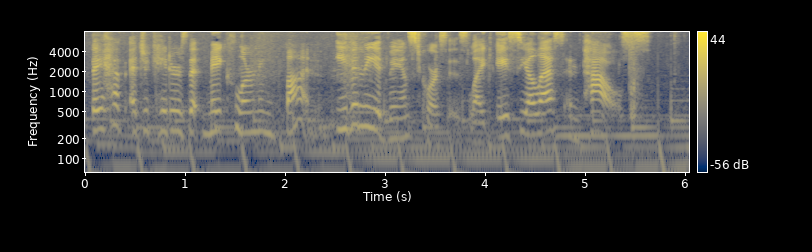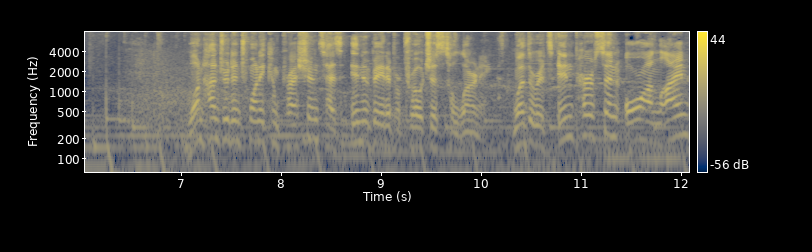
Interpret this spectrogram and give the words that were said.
They have educators that make learning fun, even the advanced courses like ACLS and PALS. 120 Compressions has innovative approaches to learning. Whether it's in person or online,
